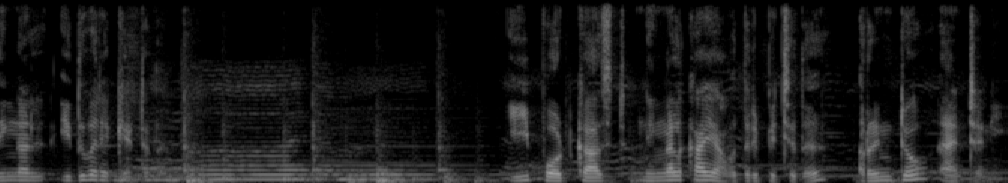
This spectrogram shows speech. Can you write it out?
നിങ്ങൾ ഇതുവരെ കേട്ടത്. ഈ പോഡ്കാസ്റ്റ് നിങ്ങൾക്കായി അവതരിപ്പിച്ചത് റിന്റോ ആന്റണി.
